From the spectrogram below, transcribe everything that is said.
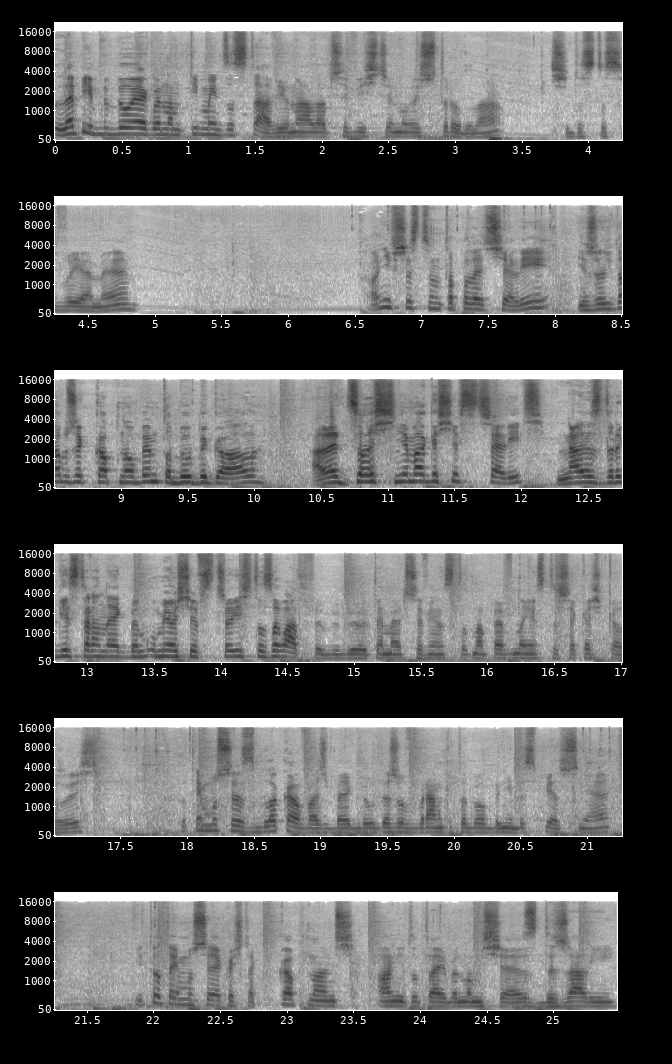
lepiej by było, jakby nam teammate zostawił, no ale oczywiście no już trudno. Się dostosowujemy. Oni wszyscy na to polecieli. Jeżeli dobrze kopnąłbym, to byłby gol. Ale coś nie mogę się wstrzelić. No ale z drugiej strony, jakbym umiał się wstrzelić, to za łatwe by były te mecze, więc to na pewno jest też jakaś korzyść. Tutaj muszę zblokować, bo jakby uderzył w bramkę, to byłoby niebezpiecznie. I tutaj muszę jakoś tak kopnąć. Oni tutaj będą się zderzali.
